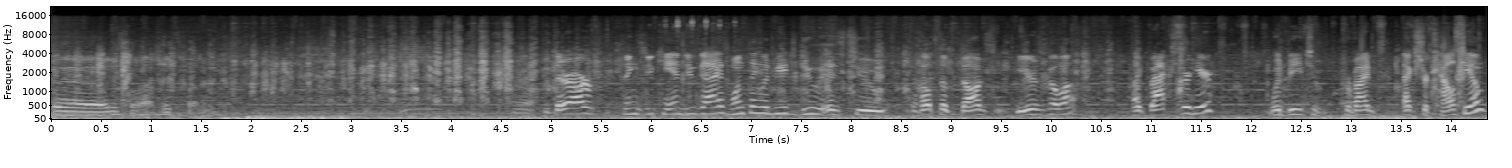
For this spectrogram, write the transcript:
uh, just watch, it's funny. But there are things you can do, guys. One thing would be to do is to, to help the dog's ears go up. Like Baxter here, would be to provide extra calcium.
